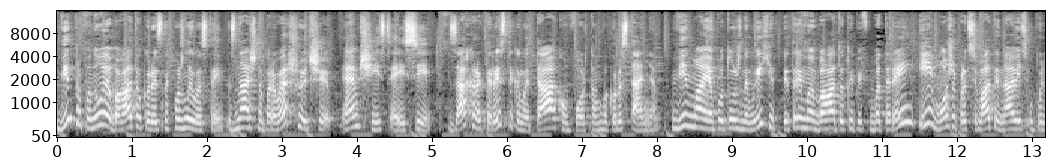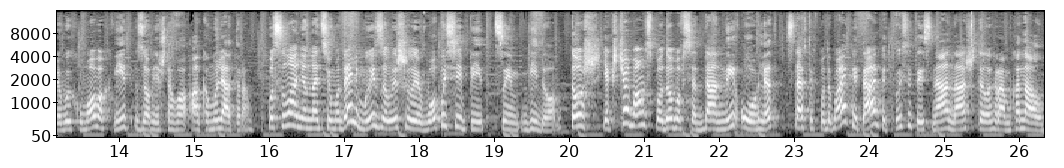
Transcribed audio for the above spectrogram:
Він пропонує багато корисних можливостей, значно перевершуючи M6AC за характеристиками та комфортом використання. Він має потужний вихід, підтримує багато типів батарей і може працювати навіть у польових умовах від зовнішнього акумулятора. Посилання на цю модель ми залишили в описі під цим відео. Тож, якщо вам сподобався даний огляд, ставте вподобайки та підписуйтесь на наш телеграм-канал.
